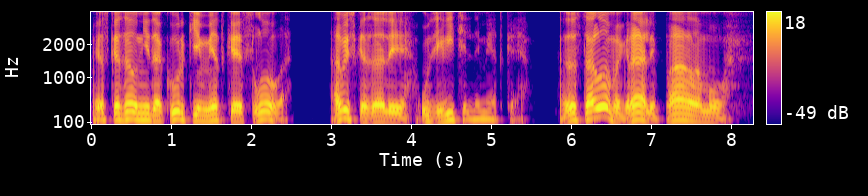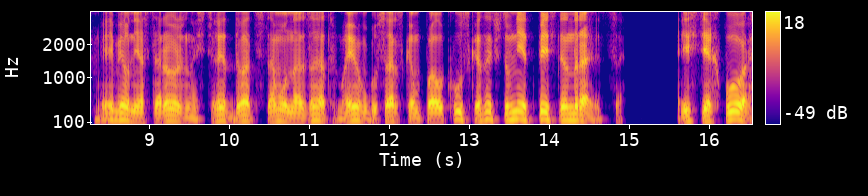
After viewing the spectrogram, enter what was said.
Я сказал не до курки меткое слово, а вы сказали удивительно меткое. За столом играли палому. Я имел неосторожность лет двадцать тому назад в моем гусарском полку сказать, что мне эта песня нравится. И с тех пор,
